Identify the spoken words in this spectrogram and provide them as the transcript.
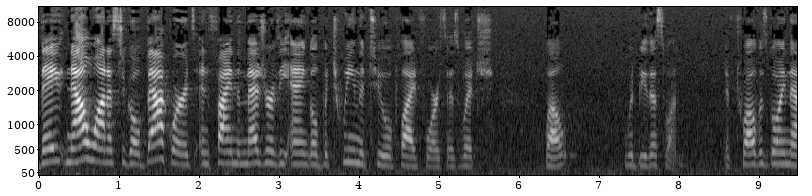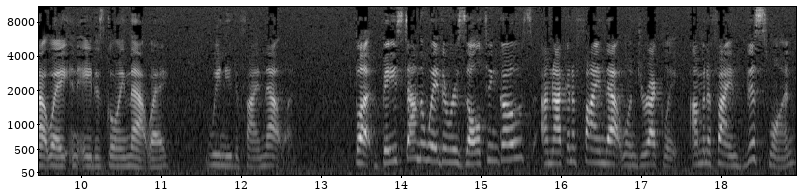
They now want us to go backwards and find the measure of the angle between the two applied forces, which, well, would be this one. If 12 is going that way and 8 is going that way, we need to find that one. But based on the way the resulting goes, I'm not going to find that one directly. I'm going to find this one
